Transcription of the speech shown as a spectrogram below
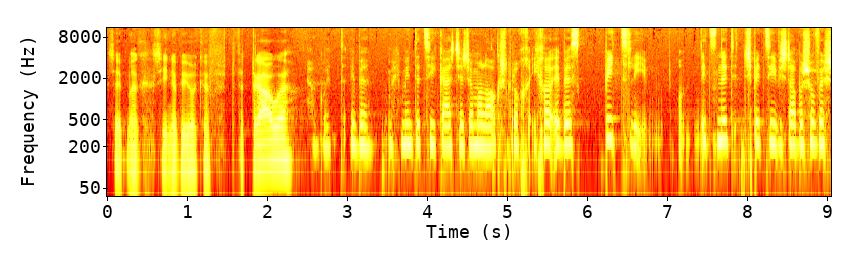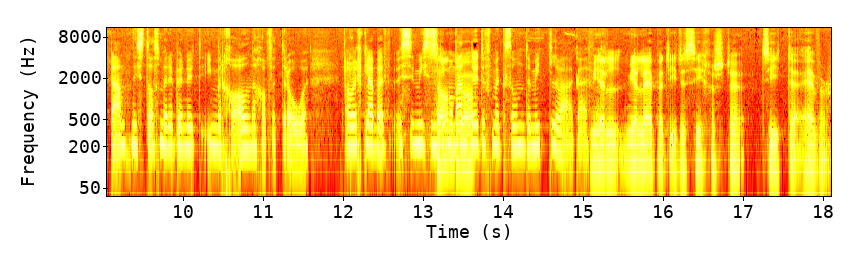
sollte man seinen Bürgern vertrauen ja gut, eben, ich meine, den Zeitgeist ja schon mal angesprochen. Ich habe eben ein bisschen, jetzt nicht spezifisch, aber schon Verständnis, dass man eben nicht immer allen kann vertrauen kann. Aber ich glaube, wir sind Sandra, im Moment nicht auf einem gesunden Mittelweg. Wir, wir leben in den sichersten Zeiten ever.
